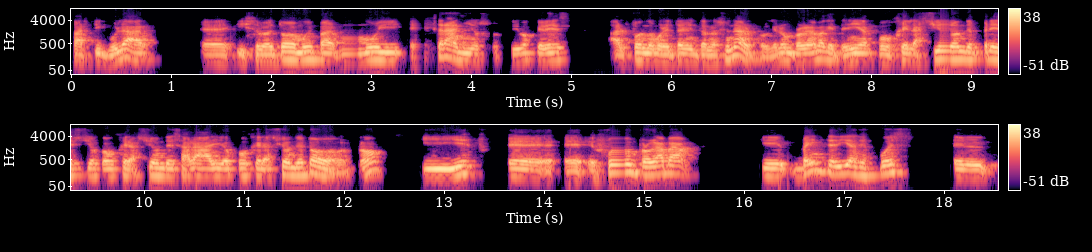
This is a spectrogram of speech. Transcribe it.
particular eh, y sobre todo muy, muy extraño, si vos querés, al Fondo Monetario Internacional, porque era un programa que tenía congelación de precios, congelación de salarios, congelación de todo, ¿no? Y eh, eh, fue un programa que 20 días después el,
